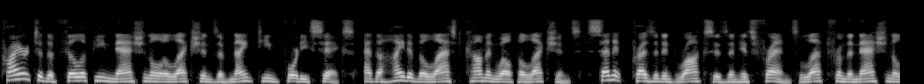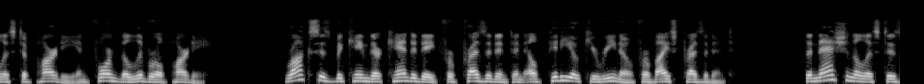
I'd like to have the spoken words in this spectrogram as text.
Prior to the Philippine national elections of 1946, at the height of the last Commonwealth elections, Senate President Roxas and his friends left from the Nacionalista Party and formed the Liberal Party. Roxas became their candidate for president and Elpidio Quirino for vice president. The Nacionalistas,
